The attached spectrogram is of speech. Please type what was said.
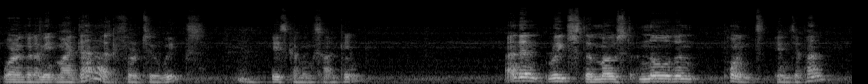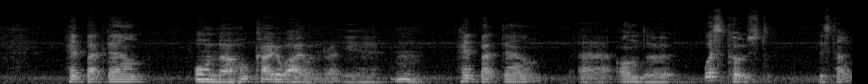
where I'm going to meet my dad for two weeks. He's coming cycling. And then reach the most northern point in Japan. Head back down. On uh, Hokkaido Island, right? Yeah. Mm. head back down uh, on the west coast this time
